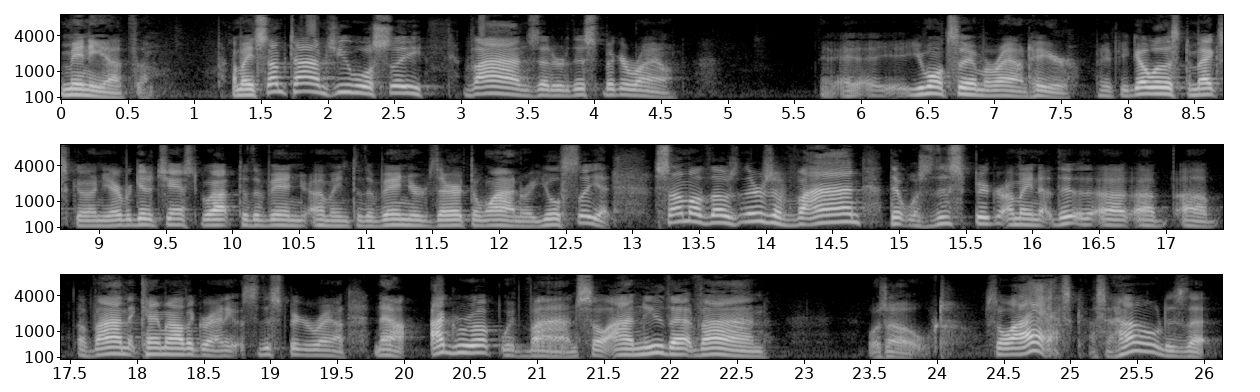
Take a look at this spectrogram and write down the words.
Many of them. I mean, sometimes you will see vines that are this big around. Uh, uh, you won't see them around here. If you go with us to Mexico and you ever get a chance to go out to the vineyard, I mean to the vineyards there at the winery, you'll see it. Some of those, there's a vine that was this big. I mean, a, a, a, a vine that came out of the ground. It was this big around. Now, I grew up with vines, so I knew that vine was old. So I asked. I said, "How old is that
